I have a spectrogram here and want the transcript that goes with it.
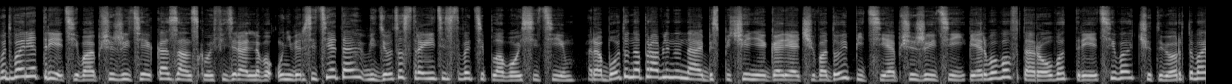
Во дворе третьего общежития Казанского федерального университета ведется строительство тепловой сети. Работа направлена на обеспечение горячей водой пяти общежитий – первого, второго, третьего, четвертого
